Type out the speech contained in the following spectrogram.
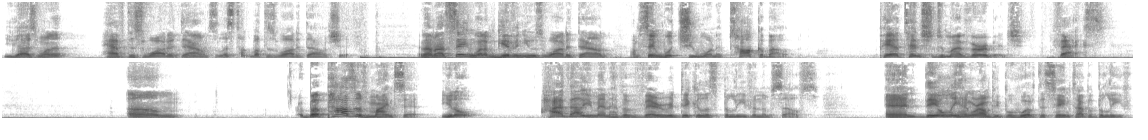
You guys want to have this watered down. So let's talk about this watered down shit. And I'm not saying what I'm giving you is watered down. I'm saying what you want to talk about. Pay attention to my verbiage. Facts. Um but positive mindset. You know, high value men have a very ridiculous belief in themselves. And they only hang around people who have the same type of belief.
